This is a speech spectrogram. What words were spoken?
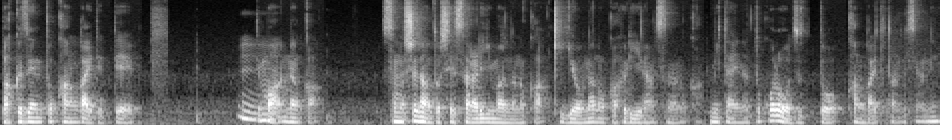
漠然と考えててうん。でまあなんかその手段としてサラリーマンなのか企業なのかフリーランスなのかみたいなところをずっと考えてたんですよね。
